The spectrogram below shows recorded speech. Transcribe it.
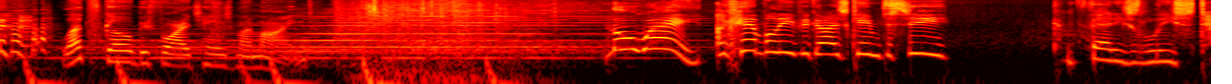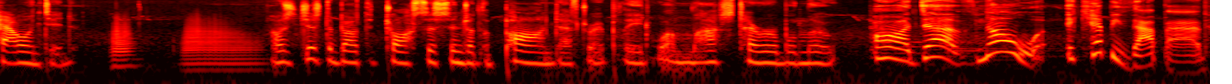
Let's go before I change my mind. No! I can't believe you guys came to see Confetti's least talented. I was just about to toss this into the pond after I played one last terrible note. Aw, Dev, no! It can't be that bad.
